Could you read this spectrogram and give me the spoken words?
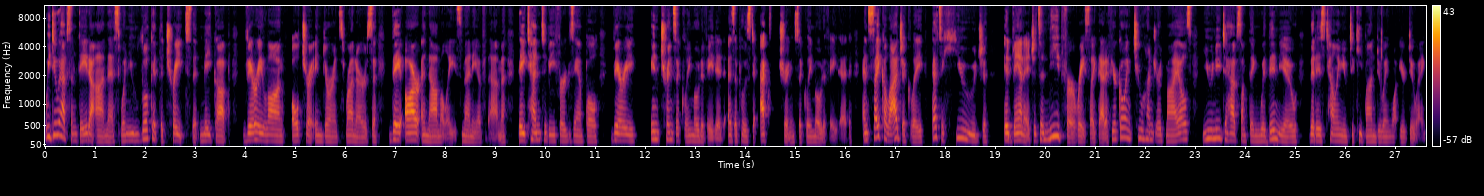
we do have some data on this. When you look at the traits that make up very long ultra endurance runners, they are anomalies, many of them. They tend to be, for example, very intrinsically motivated as opposed to extrinsically motivated. And psychologically, that's a huge advantage. It's a need for a race like that. If you're going 200 miles, you need to have something within you that is telling you to keep on doing what you're doing.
